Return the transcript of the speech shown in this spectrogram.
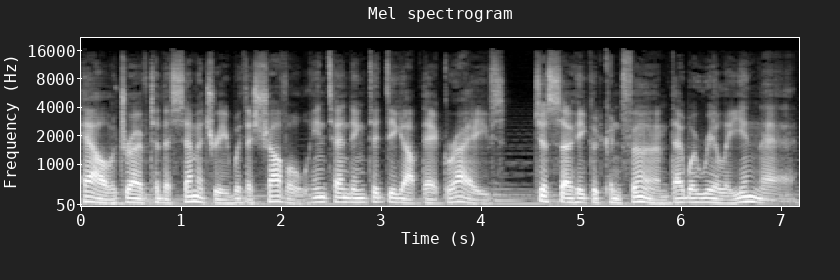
Hal drove to the cemetery with a shovel intending to dig up their graves just so he could confirm they were really in there.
